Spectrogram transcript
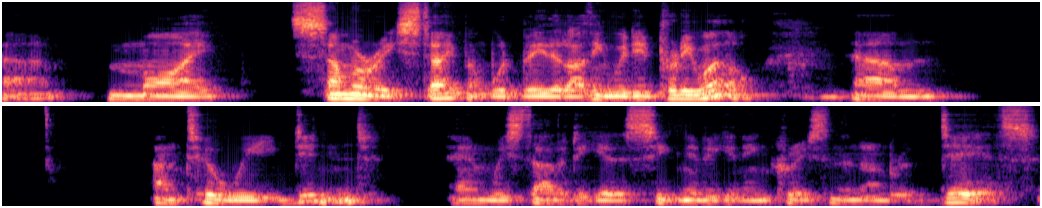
um, my summary statement would be that I think we did pretty well um, until we didn't, and we started to get a significant increase in the number of deaths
